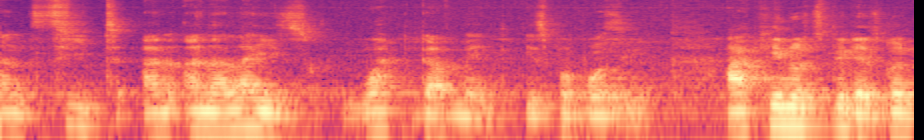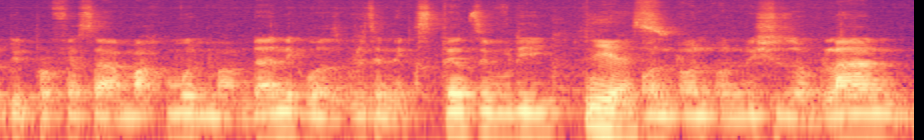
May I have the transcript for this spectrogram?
and sit and analyze what government is proposing. Our keynote speaker is going to be Professor Mahmood Mamdani, who has written extensively Yes. on, on, on issues of land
